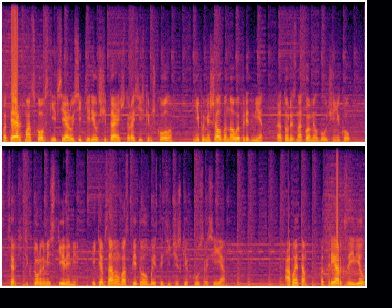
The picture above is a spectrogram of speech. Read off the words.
Патриарх Московский и всея Руси Кирилл считает, что российским школам не помешал бы новый предмет, который знакомил бы учеников с архитектурными стилями и тем самым воспитывал бы эстетический вкус россиян. Об этом патриарх заявил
